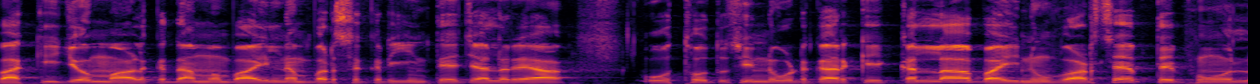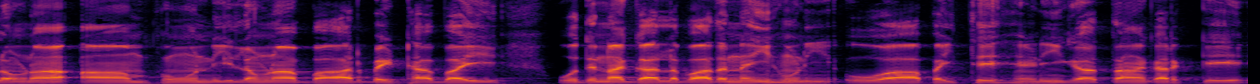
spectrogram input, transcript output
ਬਾਕੀ ਜੋ ਮਾਲਕ ਦਾ ਮੋਬਾਈਲ ਨੰਬਰ ਸਕਰੀਨ ਤੇ ਚੱਲ ਰਿਹਾ, ਉੱਥੋਂ ਤੁਸੀਂ ਨੋਟ ਕਰਕੇ ਕੱਲਾ ਬਾਈ ਨੂੰ WhatsApp ਤੇ ਫੋਨ ਲਾਉਣਾ, ਆਮ ਫੋਨ ਨਹੀਂ ਲਾਉਣਾ ਬਾਹਰ ਬੈਠਾ ਬਾਈ, ਉਹਦੇ ਨਾਲ ਗੱਲਬਾਤ ਨਹੀਂ ਹੋਣੀ। ਉਹ ਆਪ ਇੱਥੇ ਹੈ ਨਹੀਂਗਾ ਤਾਂ ਕਰਕੇ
